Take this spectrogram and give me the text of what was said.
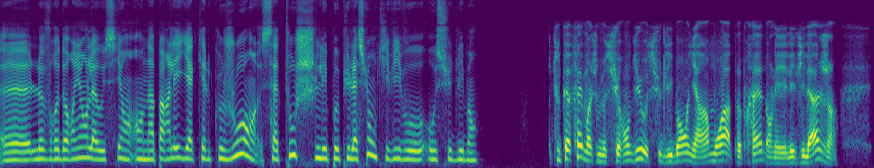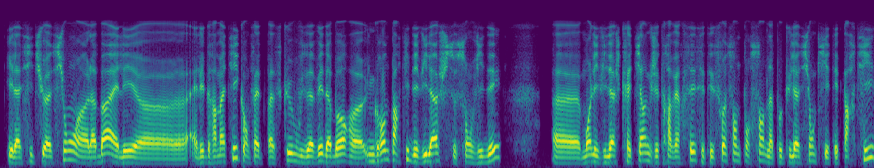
L'œuvre d'Orient, là aussi, en, a parlé il y a quelques jours. Ça touche les populations qui vivent au sud Liban. Tout à fait. Moi, je me suis rendu au sud Liban il y a un mois à peu près, dans les, villages. Et la situation euh, là-bas, elle, est, euh, elle est dramatique en fait, parce que vous avez d'abord euh, une grande partie des villages se sont vidés. moi, les villages chrétiens que j'ai traversés, c'était 60% de la population qui était partie.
